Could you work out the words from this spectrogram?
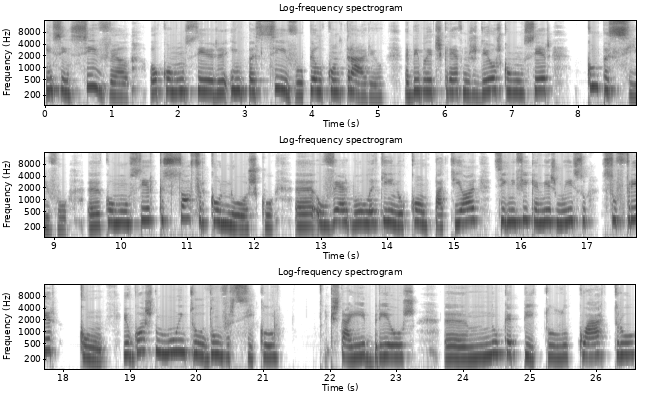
insensível ou como um ser impassivo, pelo contrário, a Bíblia descreve-nos Deus como um ser compassivo, uh, como um ser que sofre conosco. Uh, o verbo latino compatior significa mesmo isso, sofrer com. Eu gosto muito de um versículo que está em Hebreus, no capítulo 4,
